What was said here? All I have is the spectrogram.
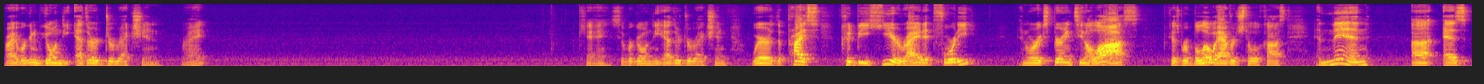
right, we're going to be going the other direction, right? Okay, so we're going the other direction where the price could be here, right, at 40, and we're experiencing a loss because we're below average total cost. And then uh, as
